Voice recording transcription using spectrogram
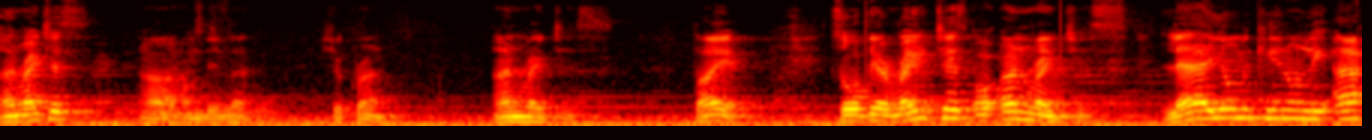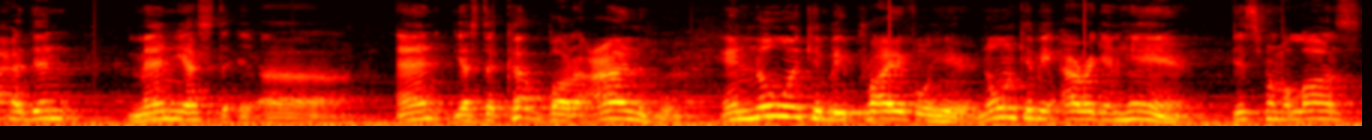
unrighteous ah, alhamdulillah shukran unrighteous طيب so if they're righteous or unrighteous لا يمكن لأحد من يست uh, and يستكبر عنه and no one can be prideful here no one can be arrogant here this is from Allah's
